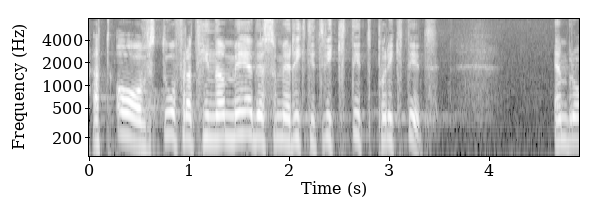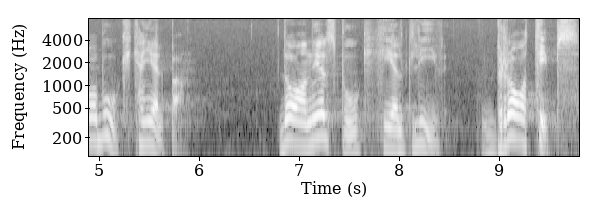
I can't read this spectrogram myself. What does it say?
Att avstå för att hinna med det som är riktigt viktigt på riktigt. En bra bok kan hjälpa. Daniels bok Helt liv. Bra tips.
